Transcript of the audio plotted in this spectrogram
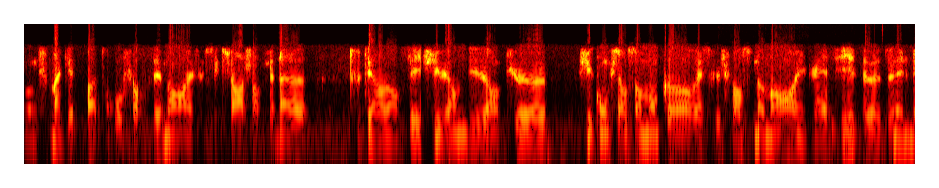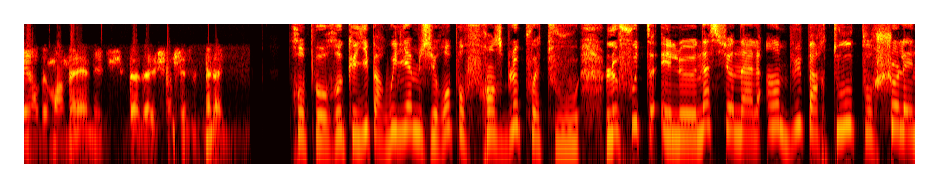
bon, je m'inquiète pas trop forcément, et je sais que sur un championnat, tout est relancé. J'y vais en me disant que j'ai confiance en mon corps et ce que je fais en ce moment, et je vais essayer de donner le meilleur de moi-même, et puis bah, d'aller chercher cette médaille. Propos recueillis par William Giraud pour France Bleu Poitou. Le foot et le national, un but partout pour Cholet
